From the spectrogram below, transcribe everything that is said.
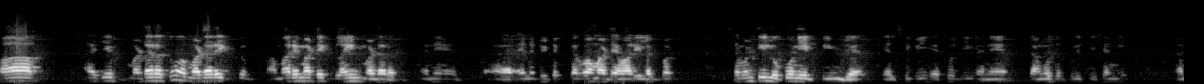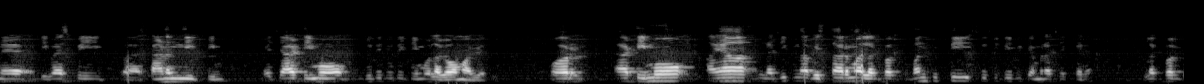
આ જે મર્ડર હતું, આ મર્ડર એક અમારે માટે એક બ્લાઇન્ડ મર્ડર હતું. એને એને ડિટેક્ટ કરવા માટે અમારી લગભગ સેવન્ટી લોકોની એક ટીમ છે, એલસીબી, એસઓજી અને ચાંગોદર પોલીસ સ્ટેશનની અને ડીવાયએસપી સાણંદની ટીમ. એ ચાર ટીમો જુદી જુદી ટીમો લગાવવામાં આવી હતી. ઓર આ ટીમો અહીંયા નજીકના વિસ્તારમાં લગભગ one fifty CCTV camera check કર્યા. લગભગ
